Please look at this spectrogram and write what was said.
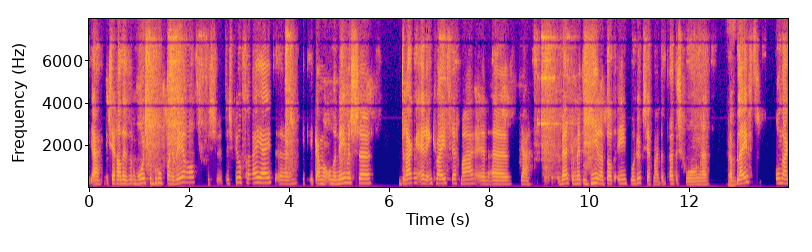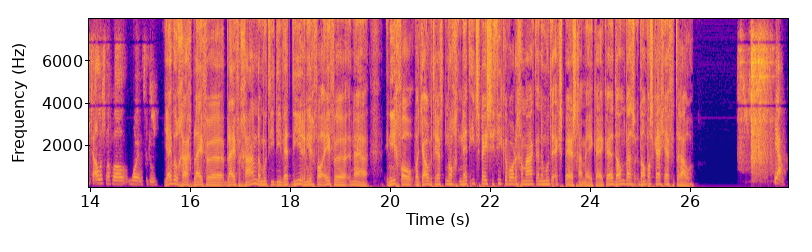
Ja, ik zeg altijd het mooiste beroep van de wereld. Het is, het is veel vrijheid. Ik, ik kan mijn ondernemersdrang erin kwijt, zeg maar. En eh, ja, werken met de dieren tot één product, zeg maar. Dat, dat is gewoon, eh, dat blijft ondanks alles nog wel mooi om te doen. Jij wil graag blijven, blijven gaan. Dan moet die, die wet dieren in ieder geval even, nou ja, in ieder geval wat jou betreft nog net iets specifieker worden gemaakt. En dan moeten experts gaan meekijken. Dan, pas- dan pas krijg jij vertrouwen. Ja,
